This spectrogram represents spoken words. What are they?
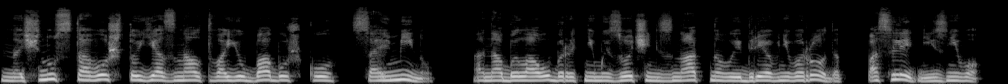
Начну с того, что я знал твою бабушку Саймину. Она была оборотнем из очень знатного и древнего рода, последний из него.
